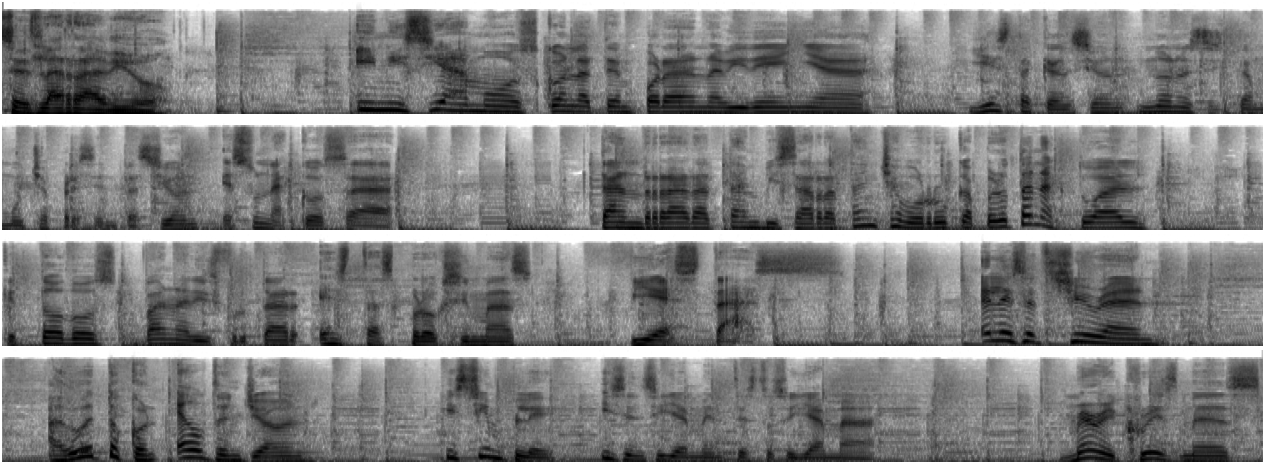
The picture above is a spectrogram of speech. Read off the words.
haces la radio. Iniciamos con la temporada navideña y esta canción no necesita mucha presentación, es una cosa tan rara, tan bizarra, tan chaborruca, pero tan actual que todos van a disfrutar estas próximas fiestas. Él es Sheeran, a dueto con Elton John, y simple y sencillamente esto se llama Merry Christmas.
